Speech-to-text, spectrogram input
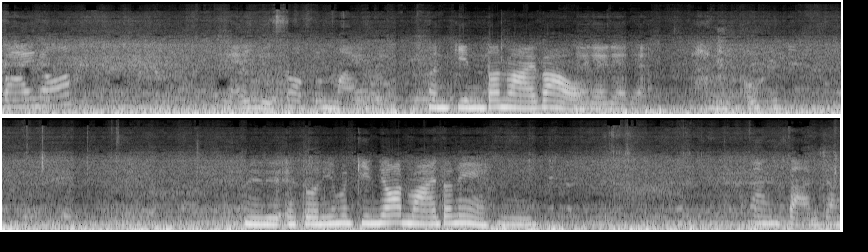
ไปเนาะไหนอยู่ซอกต้นไม้เลยมันกินต้นไม้เปล่าเนี่ยเนี่ยเนี่ยเนี่ยโอ้ยนี่ดิไอตัวนี้มันกินยอดไม้ตัวนี่อืมน่าสงสารจัง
